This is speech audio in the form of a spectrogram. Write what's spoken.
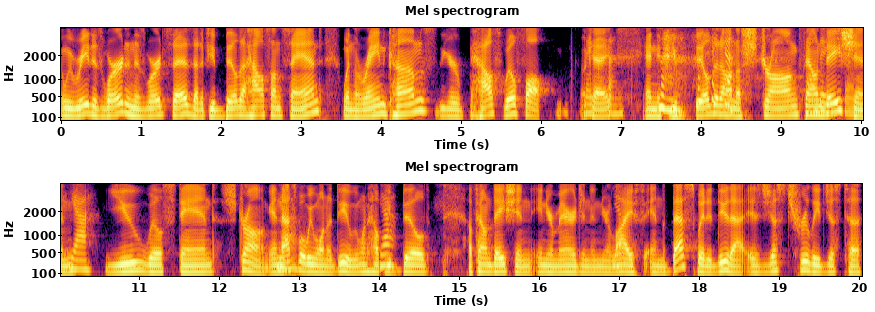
and we read His Word, and His Word says that if you build a house on sand, when the rain comes, your house will fall. Okay, and if you build it on a strong foundation, yeah you will stand strong. And that's what we want to do. We want to help you build a foundation in your marriage and in your Yep. life. And the best way to do that is just truly just to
